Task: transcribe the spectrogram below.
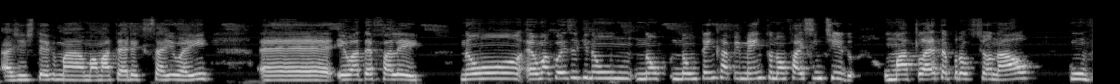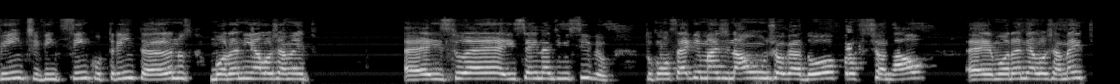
a gente teve uma, uma matéria que saiu aí, é, eu até falei, não é uma coisa que não, não, não tem cabimento, não faz sentido. Uma atleta profissional com 20, 25, 30 anos morando em alojamento. É, isso, é, isso é inadmissível. Tu consegue imaginar um jogador profissional é, morando em alojamento?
